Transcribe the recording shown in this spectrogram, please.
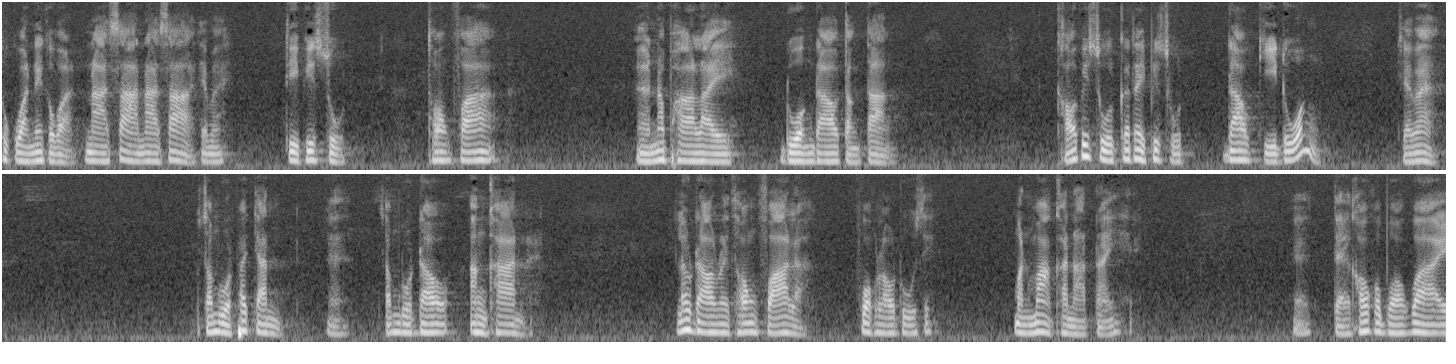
ทุกวันนี้ก็ว่านาซานาซาใช่ไหมที่พิสูจน์ ท้องฟ้านภาลัยดวงดาวต่าง ๆ เขาพิสูจน์ก็ได้พิสูจน์ดาวกี่ดวง ใช่ไหมสำรวจพระจันทร์สำรวจดาวอังคาร แล้วดาวในท้องฟ้าล่ะ พวกเราดูสิ มันมากขนาดไหน แต่เขาก็บอกว่าไอ้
